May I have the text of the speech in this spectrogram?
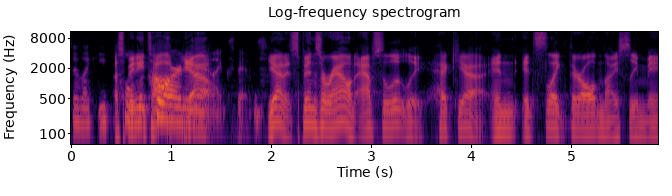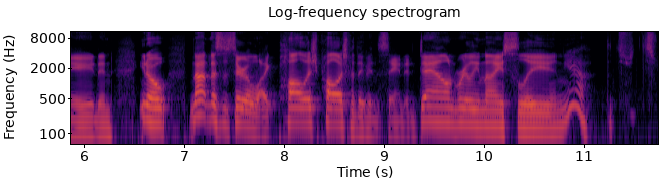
So like you A pull spinny the top, cord yeah. and it like spins. Yeah, and it spins around. Absolutely. Heck yeah. And it's like they're all nicely made and, you know, not necessarily like polished, polished, but they've been sanded down really nicely. And yeah, it's, it's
